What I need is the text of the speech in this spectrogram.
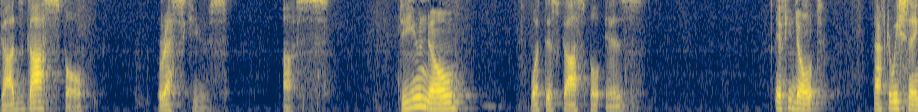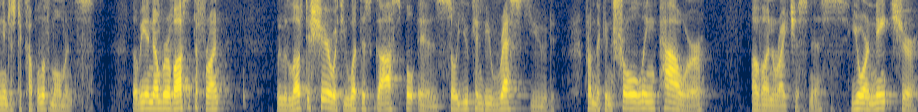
God's gospel rescues us. Do you know what this gospel is? If you don't, after we sing in just a couple of moments, there'll be a number of us at the front. We would love to share with you what this gospel is so you can be rescued from the controlling power of unrighteousness, your nature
